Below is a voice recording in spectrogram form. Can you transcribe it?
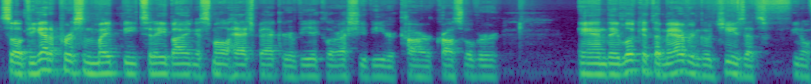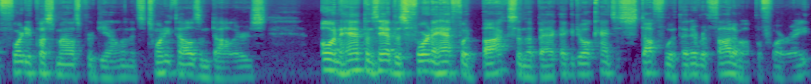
So if you got a person might be today buying a small hatchback or a vehicle or SUV or car or crossover and they look at the Maverick and go, geez, that's you know 40 plus miles per gallon. It's twenty thousand dollars. Oh, and it happens they have this four and a half foot box in the back. I could do all kinds of stuff with I never thought about before, right?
